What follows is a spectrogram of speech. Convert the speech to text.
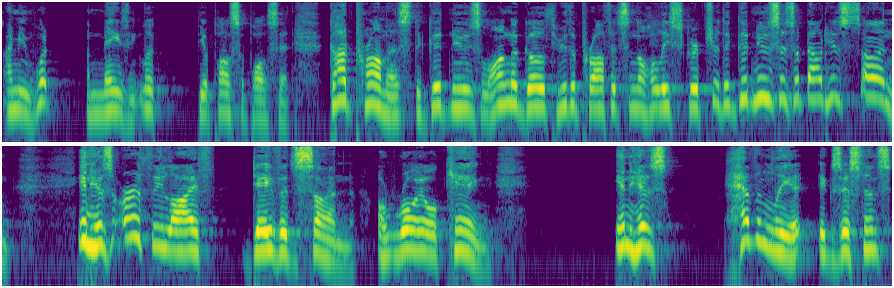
I mean, what amazing. Look, the Apostle Paul said. God promised the good news long ago through the prophets and the Holy Scripture. The good news is about his son. In his earthly life, David's son, a royal king. In his heavenly existence,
